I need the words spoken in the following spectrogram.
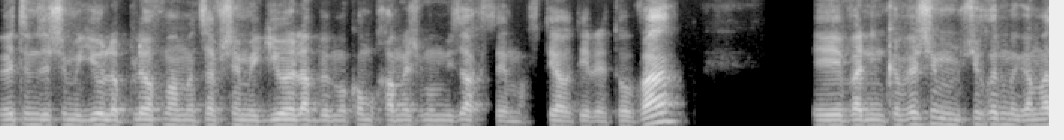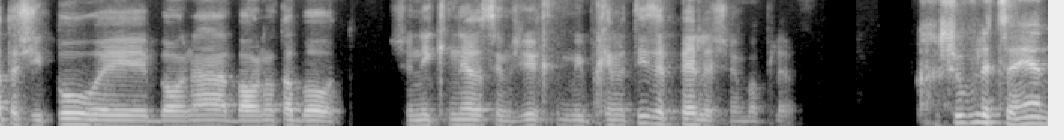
ועצם זה שהם הגיעו לפלייאוף מהמצב שהם הגיעו אליו במקום חמש במזרח זה מפתיע אותי לטובה, אה, ואני מקווה שהם ימשיכו את מגמת השיפור אה, בעונה, בעונות הבאות, שניק נרס ימשיך, מבחינתי זה פלא שהם בפלייאוף. חשוב לציין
